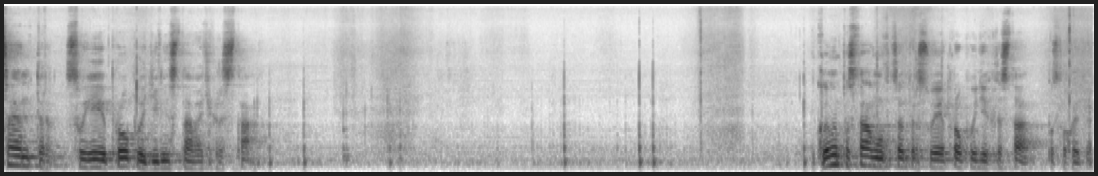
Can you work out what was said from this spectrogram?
Центр своєї проповіді Він ставить Христа. І коли ми поставимо в центр своєї проповіді Христа, послухайте.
